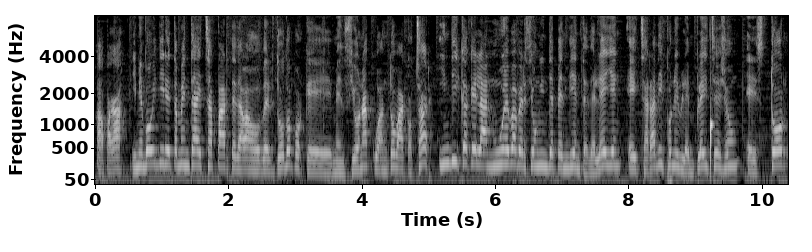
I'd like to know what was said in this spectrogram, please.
apagar. Y me voy directamente a esta parte de abajo del todo porque menciona cuánto va a costar. Indica que la nueva versión independiente de Legend estará disponible en PlayStation Store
